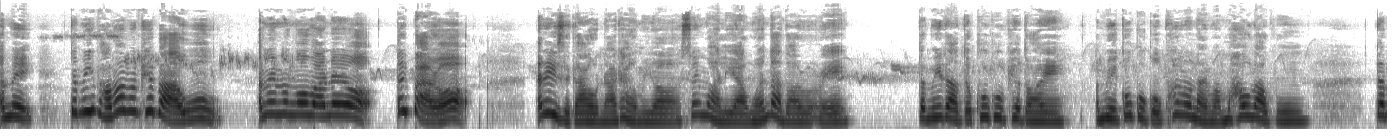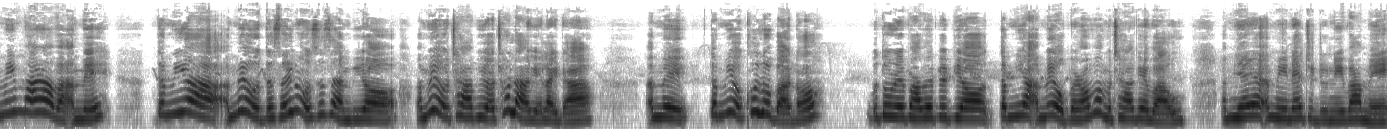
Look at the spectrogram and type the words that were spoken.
အမေသမီးဘာမှမဖြစ်ပါဘူးအမေမငိုပါနဲ့တော့တိတ်ပါတော့အဲ့ဒီစကားကိုနားထောင်ပြီးတော့စိတ်မလေးကဝမ်းသာသွားတော့တယ်။တမီးသာတစ်ခုခုဖြစ်သွားရင် အမေကိုကိုကိုခွင့်လွှတ်နိုင်မှာမဟုတ်တော့ဘူး။တမီးမှားတာပါအမေ။တမီးကအမေကိုသစိမ့်ကိုဆက်ဆံပြီးတော့အမေကိုထားပြီးတော့ထွက်လာခဲ့လိုက်တာ။အမေတမီးကိုခွင့်လွှတ်ပါနော်။ဘသူတွေဘာပဲပြောပြောတမီးကအမေကိုဘယ်တော့မှမထားခဲ့ပါဘူး။အမြဲတမ်းအမေနဲ့တူတူနေပါမယ်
